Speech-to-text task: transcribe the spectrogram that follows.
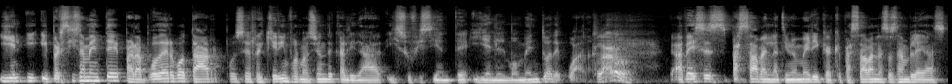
Y, precisamente para poder votar, pues se requiere información de calidad y suficiente y en el momento adecuado. Claro. A veces pasaba en Latinoamérica que pasaban las asambleas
